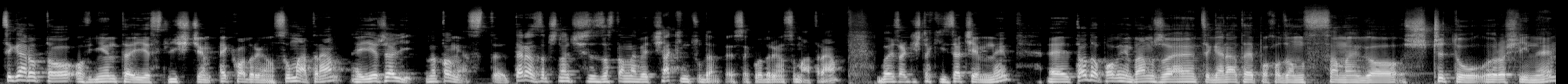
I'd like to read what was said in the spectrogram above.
Cygaro to owinięte jest liściem Ecuadorian Sumatra. Jeżeli natomiast teraz zaczynacie się zastanawiać, jakim cudem to jest Ecuadorian Sumatra, bo jest jakiś taki zaciemny, to dopowiem Wam, że cygara te pochodzą z samego szczytu rośliny.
